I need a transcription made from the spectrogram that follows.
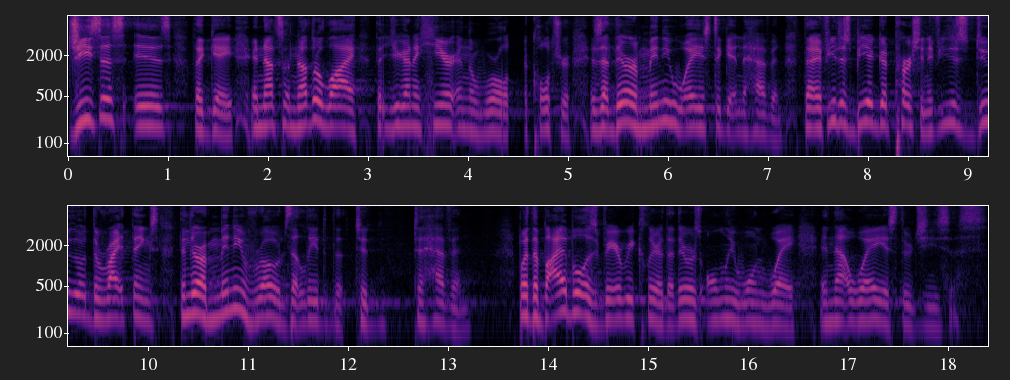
Jesus is the gate. And that's another lie that you're going to hear in the world, the culture, is that there are many ways to get into heaven. That if you just be a good person, if you just do the right things, then there are many roads that lead to, the, to, to heaven. But the Bible is very clear that there is only one way, and that way is through Jesus.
